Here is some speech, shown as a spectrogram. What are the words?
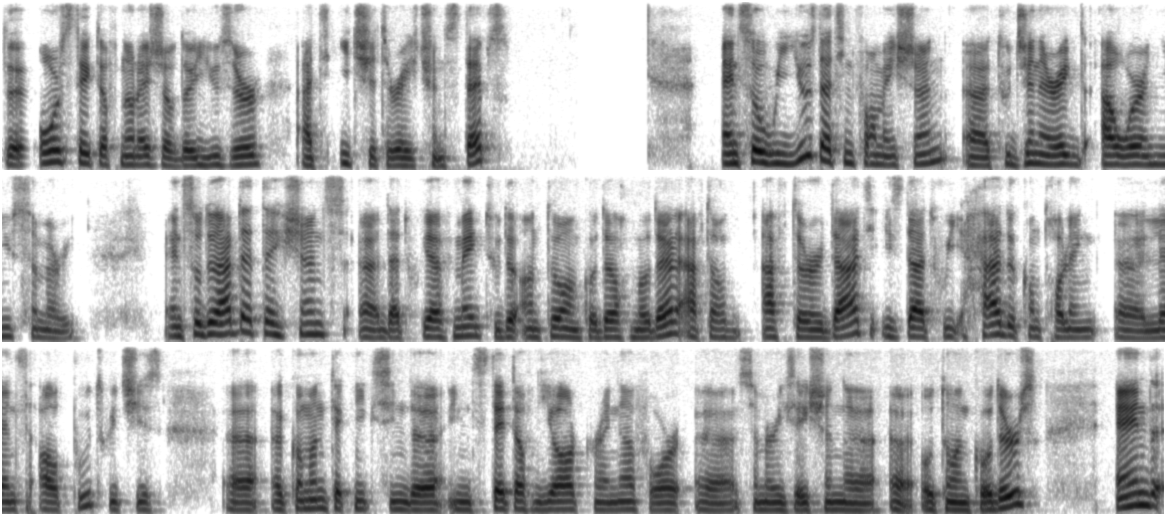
the whole state of knowledge of the user at each iteration steps. And so we use that information uh, to generate our new summary. And so the adaptations uh, that we have made to the autoencoder model after, after that is that we had a controlling uh, length output, which is uh, a common techniques in the in state of the art right now for uh, summarization uh, autoencoders. And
